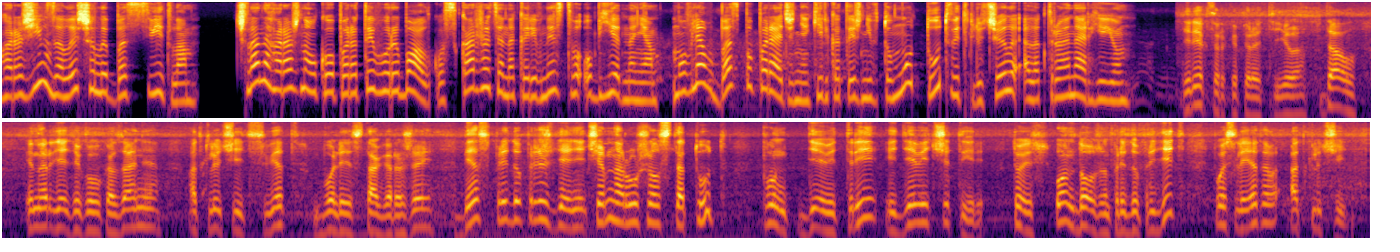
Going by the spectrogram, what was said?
гаражів залишили без світла. Члени гаражного кооперативу Рибалко скаржаться на керівництво об'єднання. Мовляв, без попередження кілька тижнів тому тут відключили електроенергію. Директор кооператива дал энергетику указания отключить свет более 100 гаражей без предупреждений, чем нарушил статут пункт 9.3 и 9.4. То есть он должен предупредить, после этого отключить.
